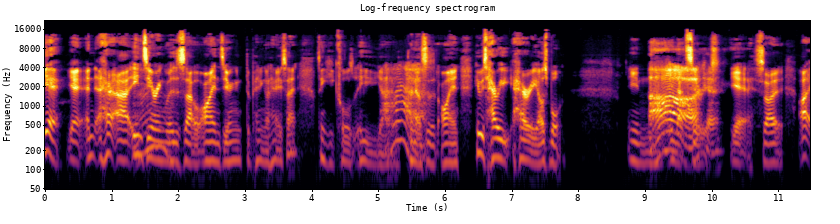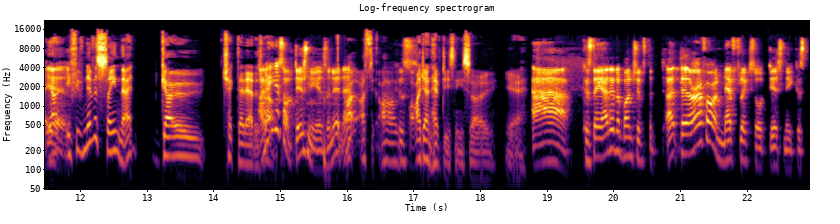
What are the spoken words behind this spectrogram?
Yeah, yeah, and uh, Ian Ziering Ah. was uh, or Ian Ziering, depending on how you say it. I think he calls he uh, Ah. pronounces it Iron. He was Harry Harry Osborn in, uh, in Ah, that series. okay. Yeah, so I, Yeah. I, if you've never seen that, go check that out as I well. I think it's on Disney, isn't it? I, I, th- uh, 'Cause- I don't have Disney, so yeah. ah, because they added a bunch of the. Uh, they're either on Netflix or Disney because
